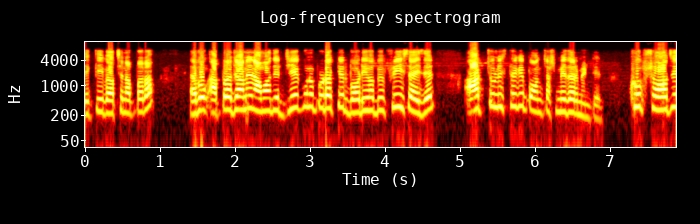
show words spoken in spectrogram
দেখতেই পাচ্ছেন আপনারা। এবং আপনারা জানেন, আমাদের যে কোনো প্রোডাক্টের বডি হবে ফ্রি সাইজের আটচল্লিশ থেকে পঞ্চাশ মেজারমেন্টের খুব সহজে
